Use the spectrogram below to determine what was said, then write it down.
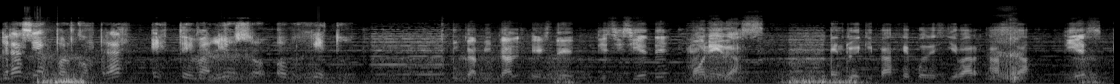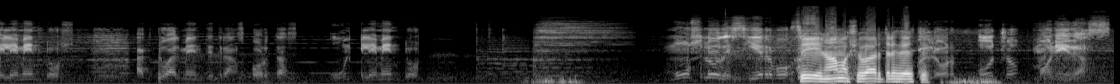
Gracias por comprar este valioso objeto. Tu capital es de 17 monedas. En tu equipaje puedes llevar hasta 10 elementos. Actualmente transportas un elemento. Muslo de ciervo Sí, nos vamos a llevar 3 de este. valor 8 monedas.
